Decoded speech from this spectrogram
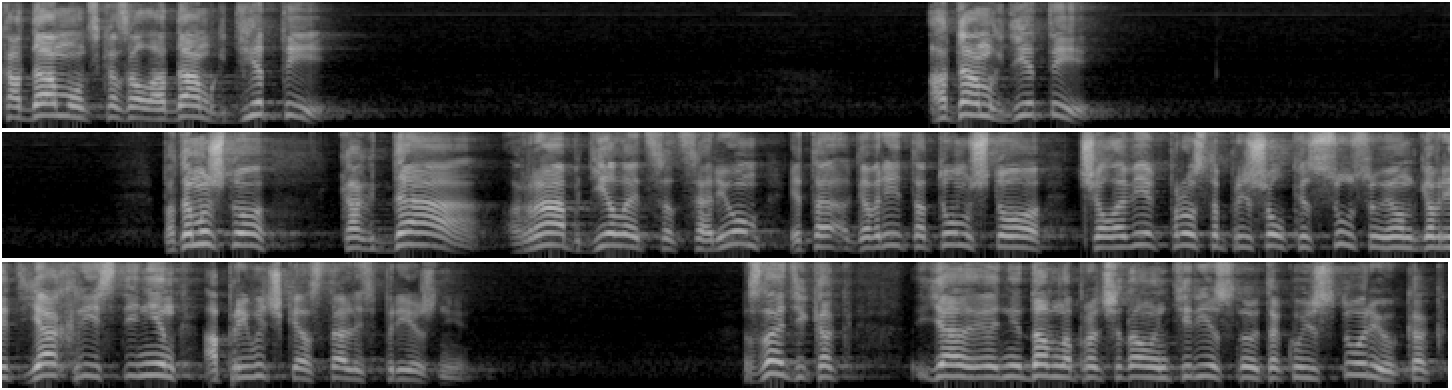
Адаму, Он сказал, Адам, где ты? Адам, где ты? Потому что когда раб делается царем, это говорит о том, что человек просто пришел к Иисусу, и он говорит, я христианин, а привычки остались прежние. Знаете, как я недавно прочитал интересную такую историю, как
